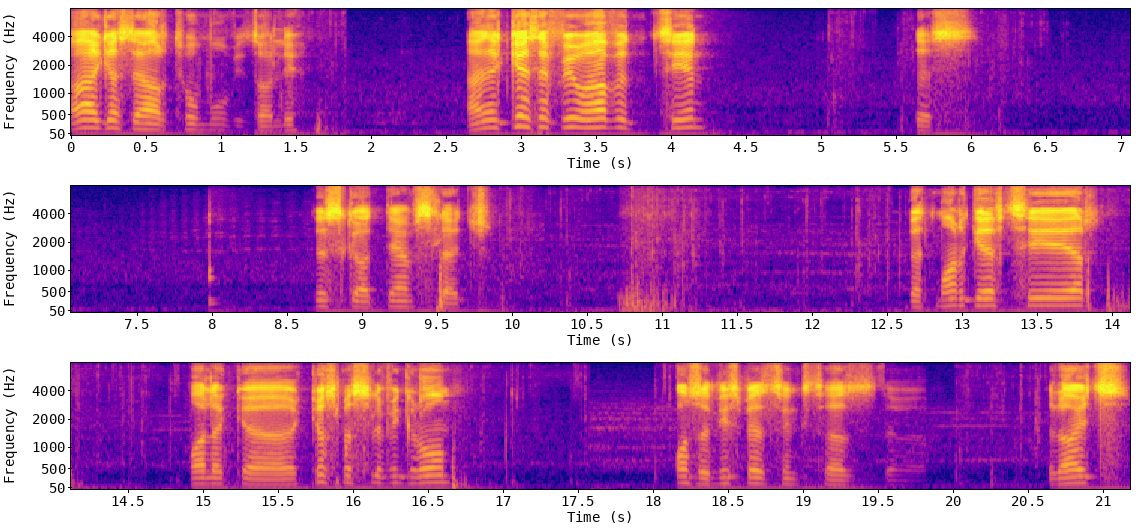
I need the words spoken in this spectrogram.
I guess there are two movies only. And in case if you haven't seen this. This goddamn sledge. Got more gifts here. More like a Christmas living room. Also these buildings has the, the lights.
